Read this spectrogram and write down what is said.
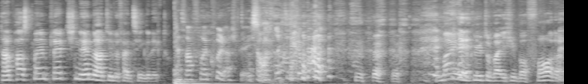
da passt mein Plättchen hin, da hat die Luft eins hingelegt. Das war voll cool, das Spiel. Ich habe das richtig gemacht. Meine Güte, war ich überfordert.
